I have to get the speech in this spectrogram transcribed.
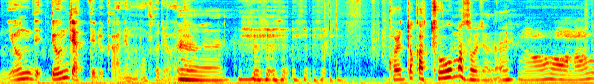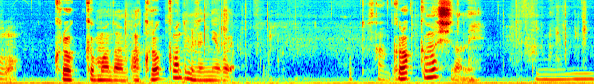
読んで読んじゃってるからねもうそれはうね、ん。これとか超うまそうじゃない？なるほどなるほどクロックマダム。あ、クロックマダムじゃねえやこれ。ホットサンドクロックムッシュだね。うーん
